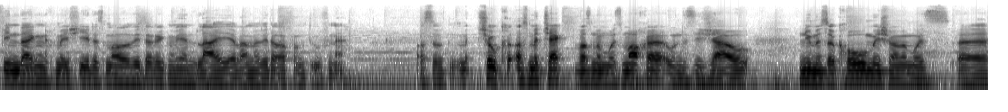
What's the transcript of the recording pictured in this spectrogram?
finde eigentlich, man ist jedes Mal wieder irgendwie ein Laie, wenn man wieder anfängt aufzunehmen. Also, schon, also man checkt, was man muss machen muss und es ist auch nicht mehr so komisch, wenn man muss, äh,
